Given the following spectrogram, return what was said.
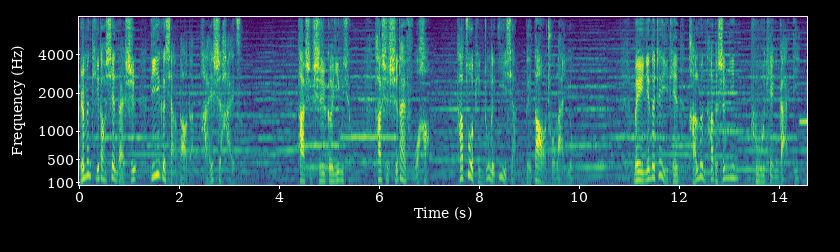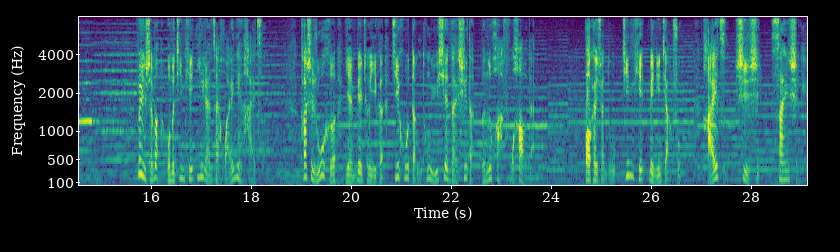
人们提到现代诗，第一个想到的还是海子。他是诗歌英雄，他是时代符号，他作品中的意象被到处滥用。每年的这一天，谈论他的声音铺天盖地。为什么我们今天依然在怀念孩子？他是如何演变成一个几乎等同于现代诗的文化符号的？报刊选读今天为您讲述孩子逝世三十年。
